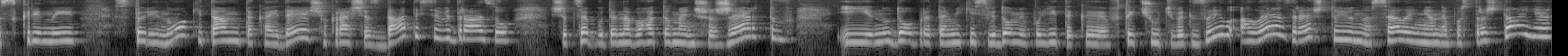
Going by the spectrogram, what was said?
скріни сторінок, і там така ідея, що краще здатися відразу, що це буде набагато менше жертв. І ну добре, там якісь відомі політики втечуть в екзил, але зрештою населення не постраждає,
